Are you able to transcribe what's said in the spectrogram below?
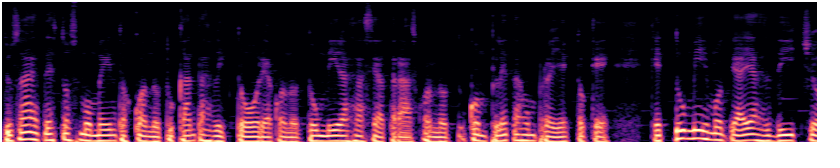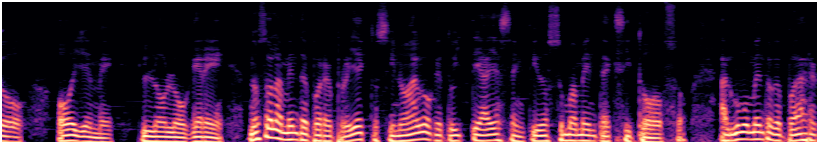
tú sabes de estos momentos cuando tú cantas victoria, cuando tú miras hacia atrás, cuando tú completas un proyecto que, que tú mismo te hayas dicho, óyeme, lo logré. No solamente por el proyecto, sino algo que tú te hayas sentido sumamente exitoso. ¿Algún momento que puedas eh,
